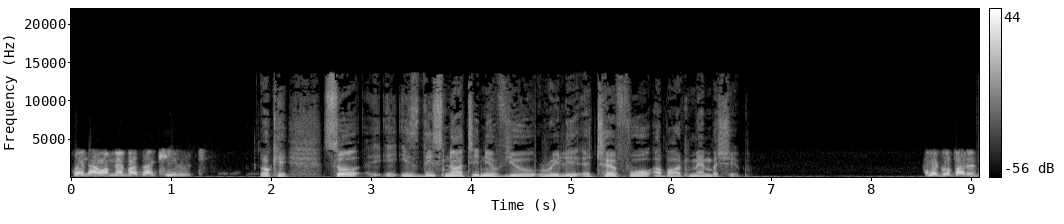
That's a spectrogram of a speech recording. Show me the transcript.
when our members are killed. Okay. So is this not, in your view, really a turf war about membership? I beg your pardon?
